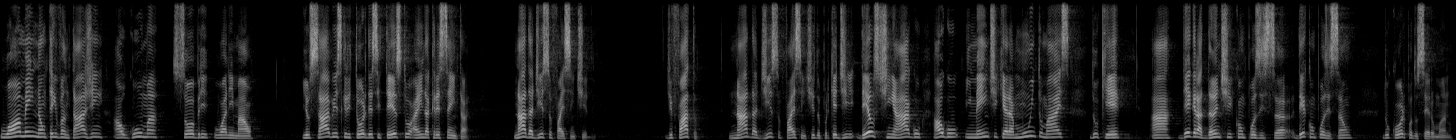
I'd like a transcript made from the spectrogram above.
o homem não tem vantagem alguma sobre o animal. E o sábio escritor desse texto ainda acrescenta: nada disso faz sentido. De fato, nada disso faz sentido, porque Deus tinha algo, algo em mente que era muito mais do que a degradante composição, decomposição do corpo do ser humano.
